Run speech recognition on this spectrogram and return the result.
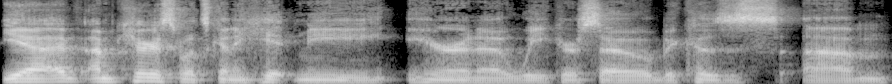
Yeah, I'm curious what's going to hit me here in a week or so because um,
